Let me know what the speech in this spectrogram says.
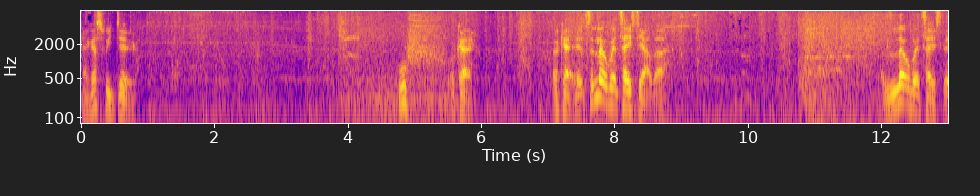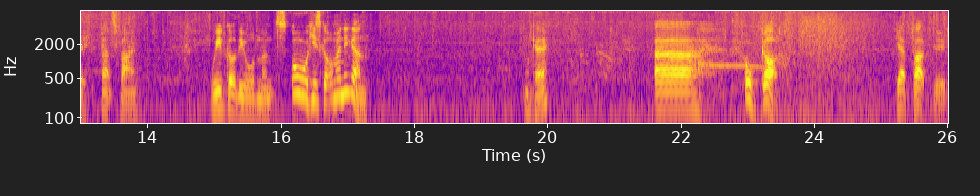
I guess we do. Oof. Okay. Okay, it's a little bit tasty out there. A little bit tasty. That's fine. We've got the ordnance. Oh, he's got a minigun. Okay. Uh. Oh, God. Get fucked, dude.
